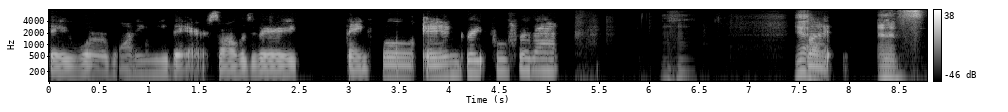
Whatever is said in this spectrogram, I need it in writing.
they were wanting me there. So I was very thankful and grateful for that. Mm-hmm. Yeah. But and it's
